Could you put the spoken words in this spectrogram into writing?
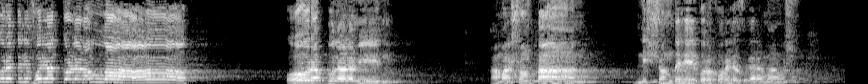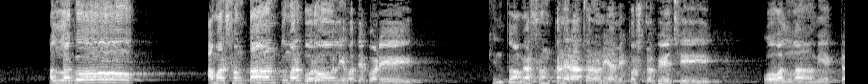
করে তিনি ফরিয়াদ করলেন, আল্লাহ, ও রব্বুল আলমিন, আমার সন্তান নিঃসন্দেহে বড় পরহেজগার মানুষ। আল্লাহ গো, আমার সন্তান তোমার বড় অলি হতে পারে, কিন্তু আমার সন্তানের আচরণে আমি কষ্ট পেয়েছি। ও আল্লাহ, আমি একটা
